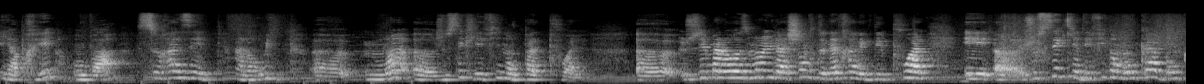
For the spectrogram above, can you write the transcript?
Et après, on va se raser. Alors oui, euh, moi, euh, je sais que les filles n'ont pas de poils. Euh, j'ai malheureusement eu la chance de naître avec des poils et je sais qu'il y a des filles dans mon cas, donc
